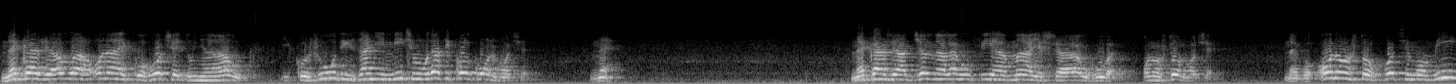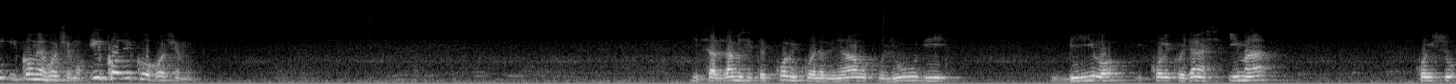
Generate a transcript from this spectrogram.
Ne kaže Allah onaj ko hoće dunjaluk i ko žudi za njim, mi ćemo mu dati koliko on hoće. Ne. Ne kaže ađelna lehu fiha ma ješa uhuva, ono što on hoće. Nego ono što hoćemo mi i kome hoćemo. I koliko hoćemo. I sad zamislite koliko je na dunjaluku ljudi bilo i koliko je danas ima koji su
